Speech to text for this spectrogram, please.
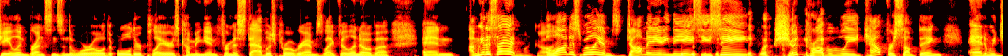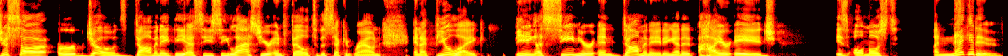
Jalen Brunsons in the world, older players coming in from established programs like Villanova. And I'm going to say it, oh Alondes Williams dominating the ACC should probably count for something. And we just saw Herb Jones dominate the SEC last year and fell to the second round. And I feel like – being a senior and dominating at a higher age is almost a negative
